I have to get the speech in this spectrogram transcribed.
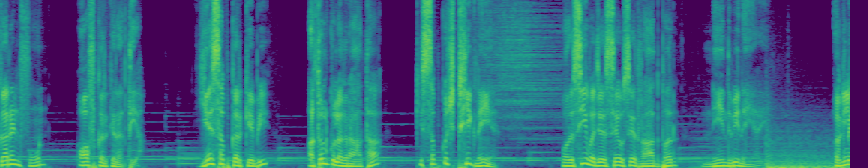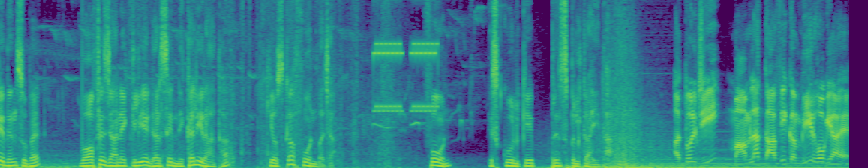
करंट फ़ोन ऑफ़ करके रख दिया। ये सब करके भी अतुल को लग रहा था कि सब कुछ ठीक नहीं है और इसी वजह से उसे रात भर नींद भी नहीं आई। अगले दिन सुबह वो ऑफ़िस जाने के लिए घर से निकल ही रहा था कि उसका फ़ोन बजा। फ़ोन स्कूल के प्रिंसिपल का ही था। अतुल जी मामला काफ़ी गंभीर हो गया है।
